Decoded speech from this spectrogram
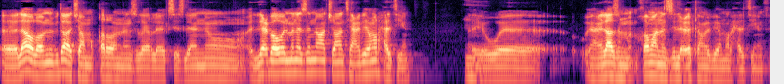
أه لا والله من البداية كان مقرر ان ننزل early access لأنه اللعبة أول ما نزلناها كانت يعني بها مرحلتين. و يعني لازم ما ننزل لعبة كاملة بها مرحلتين. ف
